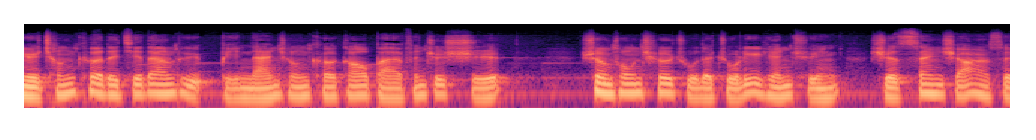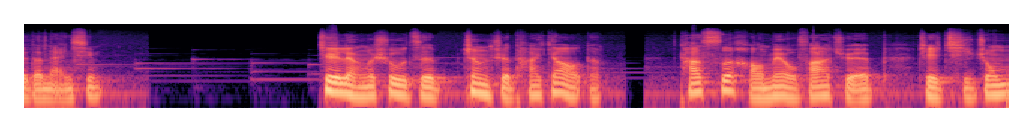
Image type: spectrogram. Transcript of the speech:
女乘客的接单率比男乘客高百分之十。顺风车主的主力人群是三十二岁的男性。这两个数字正是他要的。他丝毫没有发觉这其中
